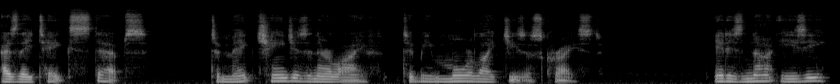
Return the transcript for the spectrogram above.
as they take steps to make changes in their life to be more like Jesus Christ. It is not easy,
